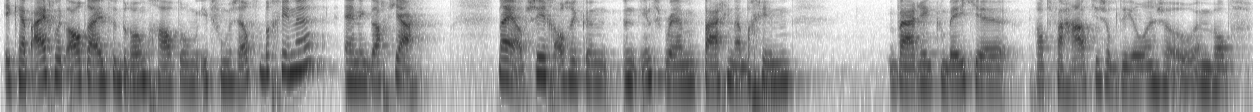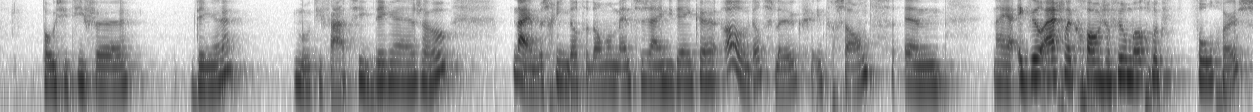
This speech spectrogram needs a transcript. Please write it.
ik heb eigenlijk altijd de droom gehad om iets voor mezelf te beginnen. En ik dacht, ja, nou ja, op zich, als ik een, een Instagram-pagina begin waar ik een beetje wat verhaaltjes op deel en zo. En wat positieve dingen, motivatie dingen en zo. Nou ja, misschien dat er dan wel mensen zijn die denken, oh, dat is leuk, interessant. En nou ja, ik wil eigenlijk gewoon zoveel mogelijk volgers.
